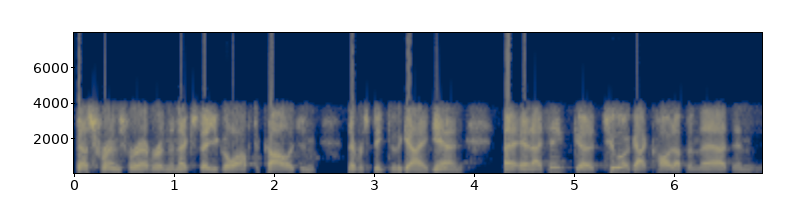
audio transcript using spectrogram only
best friends forever. And the next day you go off to college and never speak to the guy again. And I think uh, Tua got caught up in that. And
